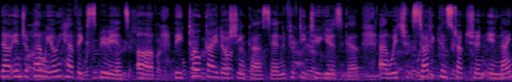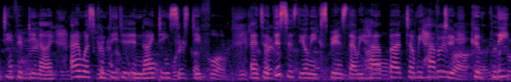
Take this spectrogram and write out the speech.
Now, in Japan, we only have the experience of the Tokaido Shinkansen 52 years ago, uh, which started construction in 1959 and was completed in 1964. And so this is the only experience that we have, but uh, we have to complete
